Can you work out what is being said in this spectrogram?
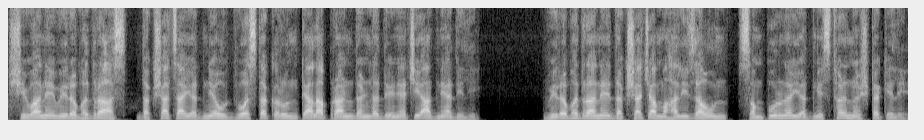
शिवाने वीरभद्रास दक्षाचा यज्ञ उद्ध्वस्त करून त्याला प्राणदंड देण्याची आज्ञा दिली. वीरभद्राने दक्षाच्या महाली जाऊन संपूर्ण यज्ञस्थळ नष्ट केले.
